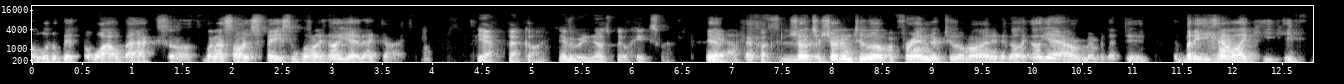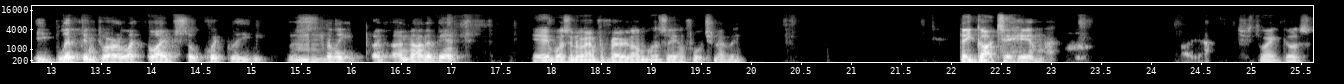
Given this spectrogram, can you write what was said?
a little bit a while back. So when I saw his face, I'm going like, oh yeah, that guy. Yeah, that guy. Everybody knows Bill Hicks, man. Yeah. Yeah. That guy's a Showed, showed him to a, a friend or two of mine, and they go like, oh yeah, I remember that dude. But he kind of like he, he he blipped into our li- life so quickly. It was Mhm. really a, a non-event. Yeah, he wasn't around for very long, was he? Unfortunately, they got to him. Oh yeah, just the way it goes.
